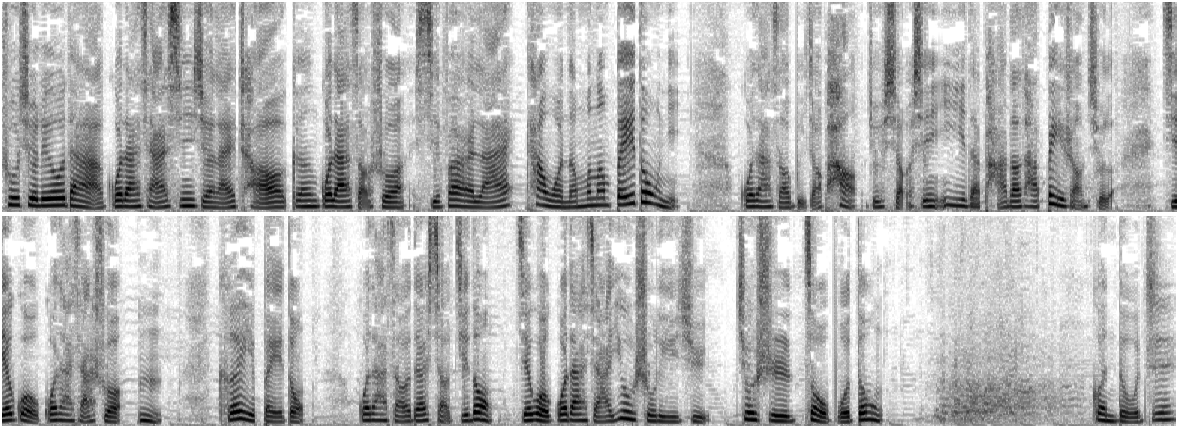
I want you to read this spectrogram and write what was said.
出去溜达，郭大侠心血来潮，跟郭大嫂说：“媳妇儿，来看我能不能背动你。”郭大嫂比较胖，就小心翼翼地爬到他背上去了。结果郭大侠说：“嗯，可以背动。”郭大嫂有点小激动。结果郭大侠又说了一句：“就是走不动。”滚犊子！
